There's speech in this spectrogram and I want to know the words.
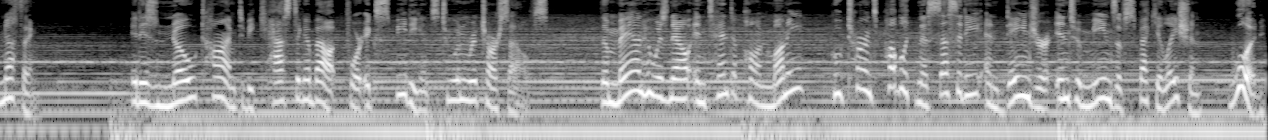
nothing. It is no time to be casting about for expedients to enrich ourselves. The man who is now intent upon money, who turns public necessity and danger into means of speculation, would,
